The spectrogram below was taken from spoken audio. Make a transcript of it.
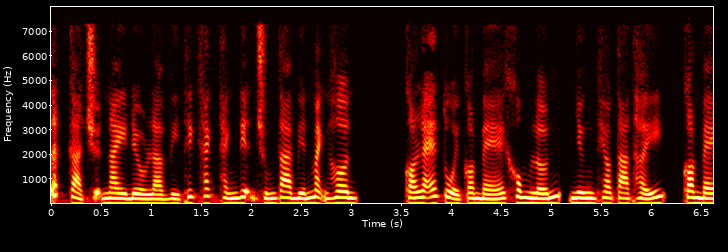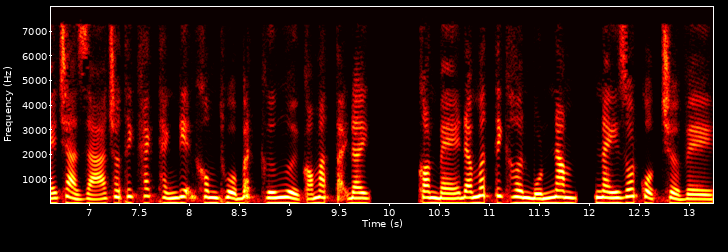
Tất cả chuyện này đều là vì thích khách thánh điện chúng ta biến mạnh hơn. Có lẽ tuổi con bé không lớn, nhưng theo ta thấy, con bé trả giá cho thích khách thánh điện không thua bất cứ người có mặt tại đây. Con bé đã mất tích hơn 4 năm, nay rốt cuộc trở về,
